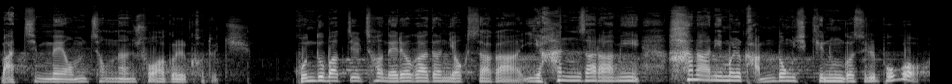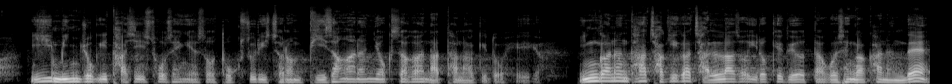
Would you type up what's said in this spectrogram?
마침내 엄청난 수확을 거두지. 곤두박질 쳐 내려가던 역사가 이 한 사람이 하나님을 감동시키는 것을 보고 이 민족이 다시 소생해서 독수리처럼 비상하는 역사가 나타나기도 해요. 인간은 다 자기가 잘나서 이렇게 되었다고 생각하는데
